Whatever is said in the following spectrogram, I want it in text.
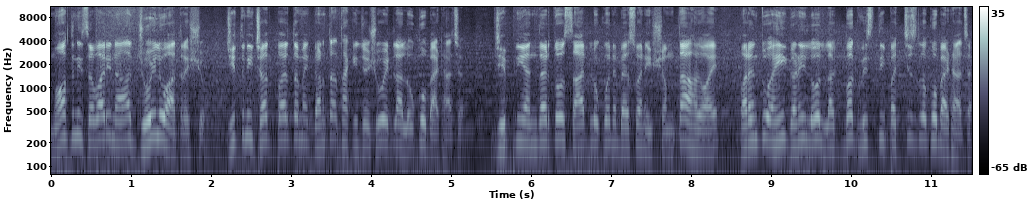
મોતની સવારીના જોઈ લો આ દ્રશ્યો. જીતની છત પર તમે ગણતા થાકી જશો એટલા લોકો બેઠા છે. જીપની અંદર તો સાત લોકોને બેસવાની ક્ષમતા હોય, પરંતુ અહીં ગણી લો લગભગ વીસથી પચીસ લોકો બેઠા છે.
